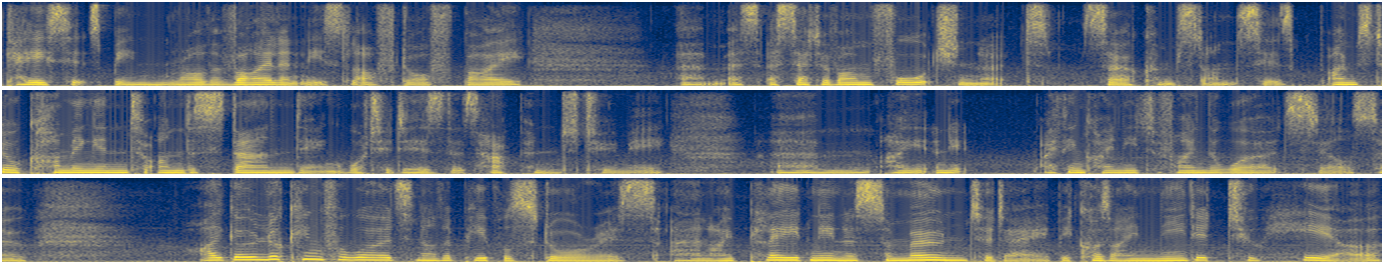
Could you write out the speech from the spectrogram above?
case, it's been rather violently sloughed off by um, a, a, set of unfortunate circumstances. I'm still coming into understanding what it is that's happened to me. Um, I, and it I think I need to find the words still. So I go looking for words in other people's stories, and I played Nina Simone today because I needed to hear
